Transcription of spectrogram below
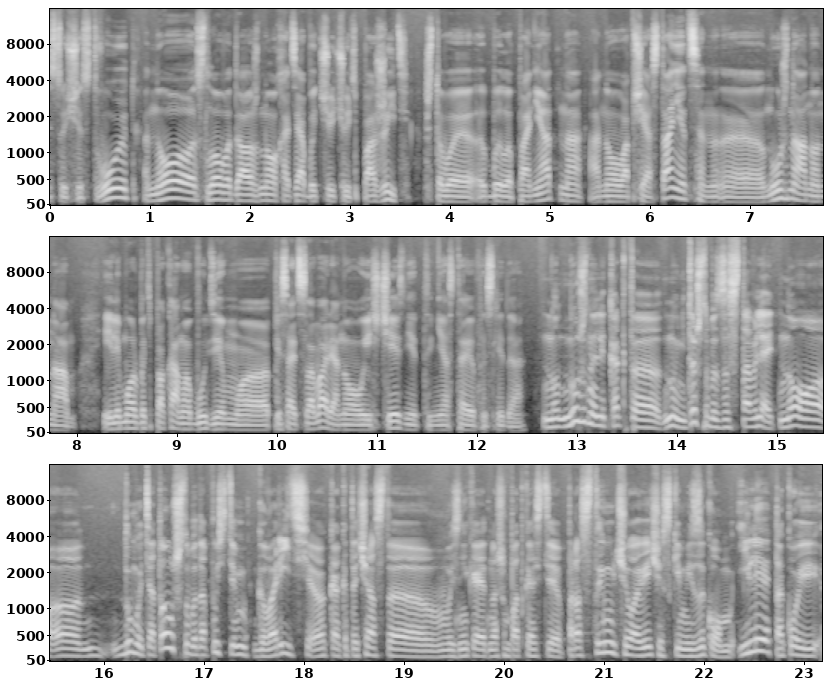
существуют, но слово должно хотя бы чуть-чуть пожить, чтобы было понятно, оно вообще останется, э, нужно оно нам, или, может быть, пока мы будем э, писать словарь, оно исчезнет, не оставив и следа. Но нужно ли как-то, ну, не то чтобы заставлять, но э, думать о том, чтобы, допустим, говорить, э, как это часто возникает в нашем подкасте, простым человеческим языком? Или такой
